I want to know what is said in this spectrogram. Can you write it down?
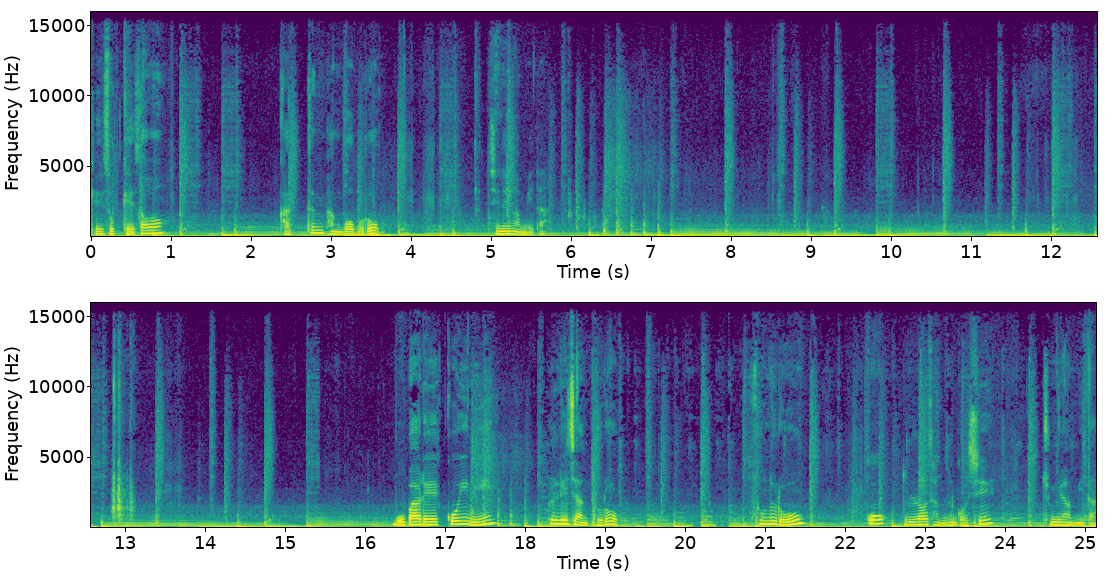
계속해서 같은 방법으로 진행합니다. 모발의 꼬임이 풀리지 않도록 손으로 꼭 눌러 잡는 것이 중요합니다.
